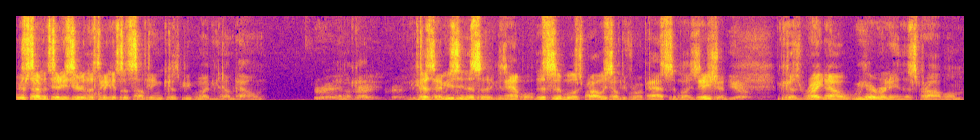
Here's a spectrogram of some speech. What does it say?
there's seven cities here. Let's make it so something because people might be dumbed down. Right, And look at it. right. Because I'm using this as an example. This symbol is probably something from a past civilization. Yeah, Because right now we are running this problem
